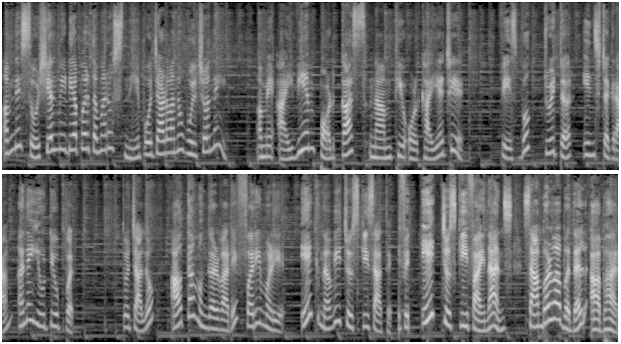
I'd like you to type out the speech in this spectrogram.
અમને સોશિયલ મીડિયા પર તમારો સ્નેહ પહોંચાડવાનું ભૂલશો નહીં. અમે આઈવીએમ પોડકાસ્ટ નામથી ઓળખાઈએ છીએ. ફેસબુક ટ્વિટર ઇન્સ્ટાગ્રામ અને યુટ્યુબ પર. તો ચાલો, આવતા મંગળવારે ફરી મળીએ એક નવી ચુસ્કી સાથે. એક ચુસ્કી ફાઇનાન્સ સાંભળવા બદલ આભાર.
